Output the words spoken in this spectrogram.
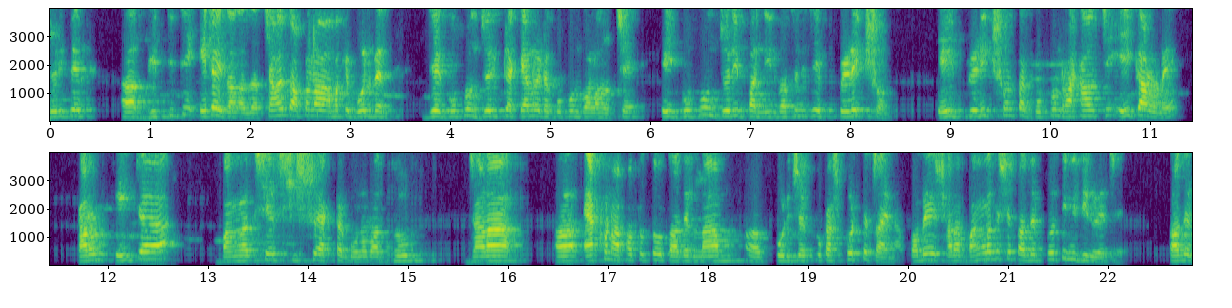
জরিপের ভিত্তিতে এটাই জানা যাচ্ছে। হয়তো আপনারা আমাকে বলবেন যে গোপন জরিপটা কেন এটা গোপন বলা হচ্ছে? এই গোপন জরিপ বা নির্বাচনী যে প্রেডিকশন এই প্রেডিকশনটা গোপন রাখা হচ্ছে এই কারণে, কারণ এইটা বাংলাদেশের শীর্ষ একটা গণমাধ্যম যারা এখন আপাতত তাদের নাম পরিচয় প্রকাশ করতে চায় না। তবে সারা বাংলাদেশে তাদের প্রতিনিধি রয়েছে, তাদের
